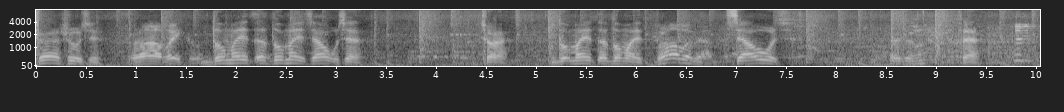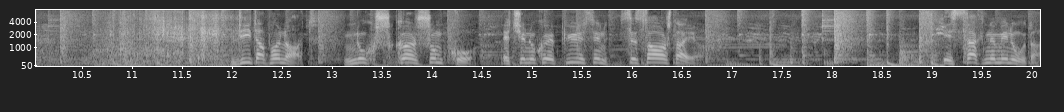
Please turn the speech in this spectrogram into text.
Qa e shuqi? Vra vejku Dymbëdhjetë e dymbëdhjetë qa u qe Qa e Dymbëdhjetë e dymbëdhjetë Bravo me jam Qa u qe Te Ditë apo natë Nuk shkon shumë kohë E që nuk e pyesin se sa është ajo I saktë në minuta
